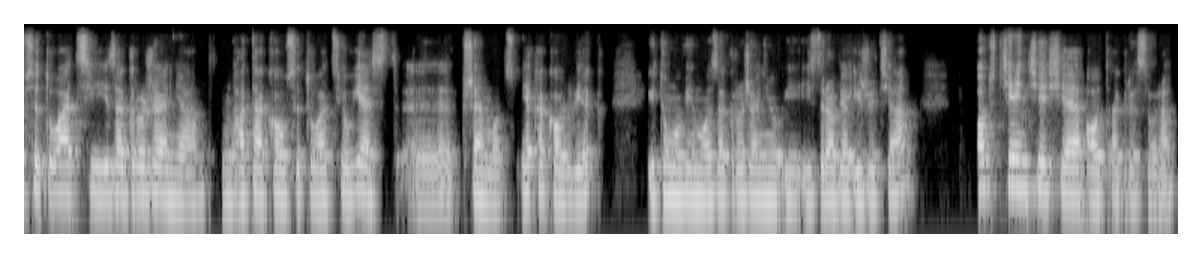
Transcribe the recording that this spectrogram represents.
w sytuacji zagrożenia, a taką sytuacją jest y, przemoc, jakakolwiek, i tu mówimy o zagrożeniu i, i zdrowia i życia, odcięcie się od agresora.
